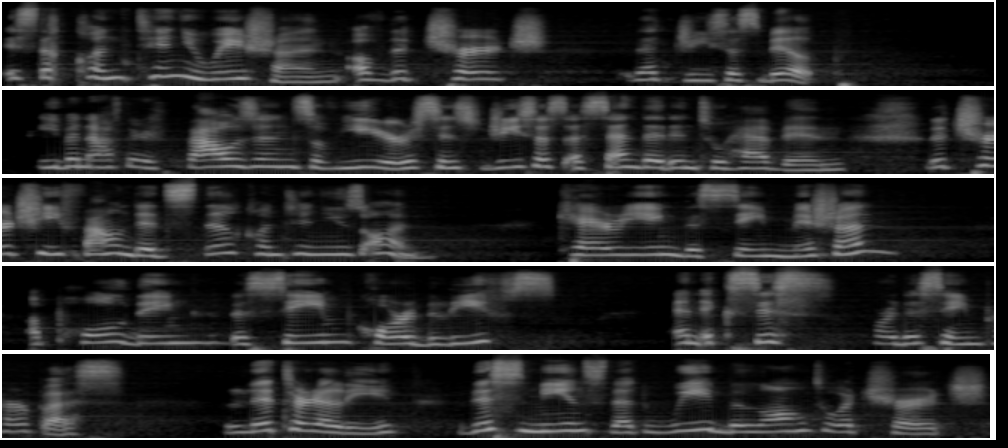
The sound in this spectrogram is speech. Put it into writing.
is the continuation of the church that Jesus built. Even after thousands of years since Jesus ascended into heaven, the church he founded still continues on, carrying the same mission, upholding the same core beliefs, and exists for the same purpose. Literally, this means that we belong to a church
